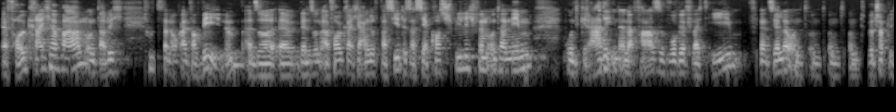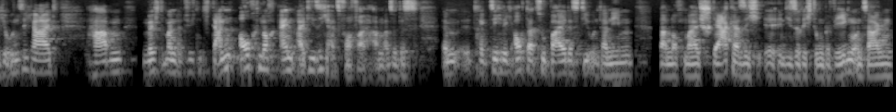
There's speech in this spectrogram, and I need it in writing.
erfolgreicher waren und dadurch tut es dann auch einfach weh. Ne? Also äh, wenn so ein erfolgreicher Angriff passiert, ist das sehr kostspielig für ein Unternehmen und gerade in einer Phase, wo wir vielleicht eh finanzielle und, und, und, und wirtschaftliche Unsicherheit haben, möchte man natürlich nicht dann auch noch einen IT-Sicherheitsvorfall haben. Also das ähm, trägt sicherlich auch dazu bei, dass die Unternehmen dann nochmal stärker sich äh, in diese Richtung bewegen und sagen,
